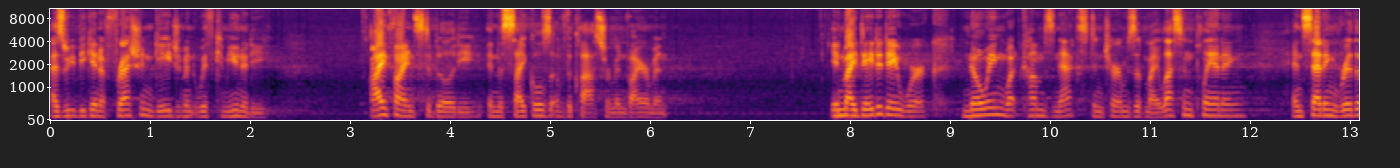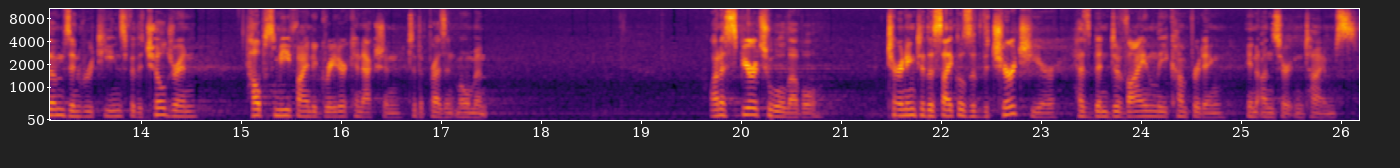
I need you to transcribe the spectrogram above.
as we begin a fresh engagement with community, I find stability in the cycles of the classroom environment. In my day to day work, knowing what comes next in terms of my lesson planning and setting rhythms and routines for the children helps me find a greater connection to the present moment. On a spiritual level, turning to the cycles of the church year has been divinely comforting in uncertain times.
